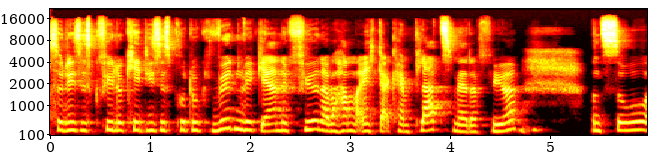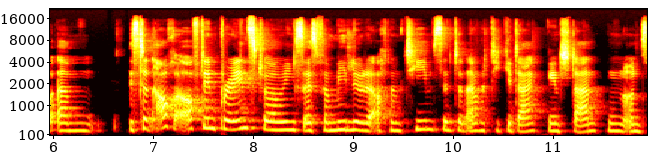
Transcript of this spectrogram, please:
so dieses Gefühl, okay, dieses Produkt würden wir gerne führen, aber haben eigentlich gar keinen Platz mehr dafür. Mhm. Und so ähm, ist dann auch auf den Brainstormings als Familie oder auch beim Team sind dann einfach die Gedanken entstanden und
